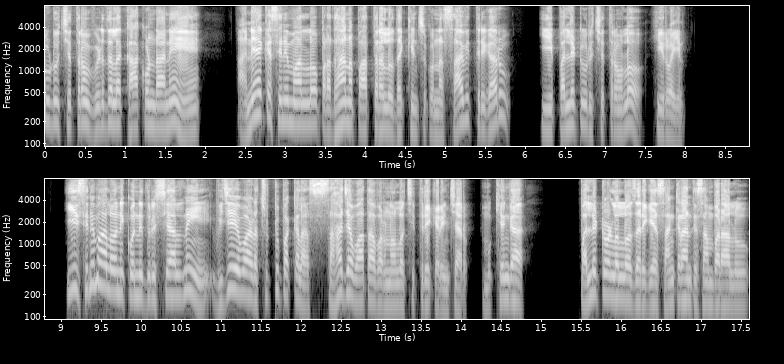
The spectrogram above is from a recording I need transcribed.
చూడు చిత్రం విడుదల కాకుండానే అనేక సినిమాల్లో ప్రధాన పాత్రలు దక్కించుకున్న సావిత్రి గారు ఈ పల్లెటూరు చిత్రంలో హీరోయిన్. ఈ సినిమాలోని కొన్ని దృశ్యాల్ని విజయవాడ చుట్టుపక్కల సహజ వాతావరణంలో చిత్రీకరించారు. ముఖ్యంగా పల్లెటూళ్ళలో జరిగే సంక్రాంతి సంబరాలు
